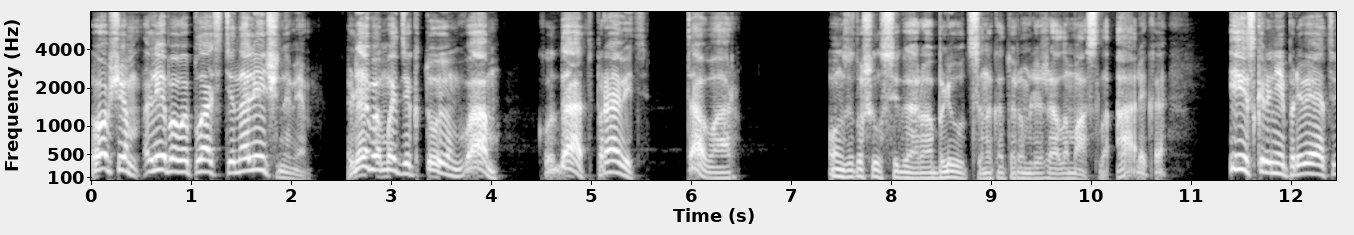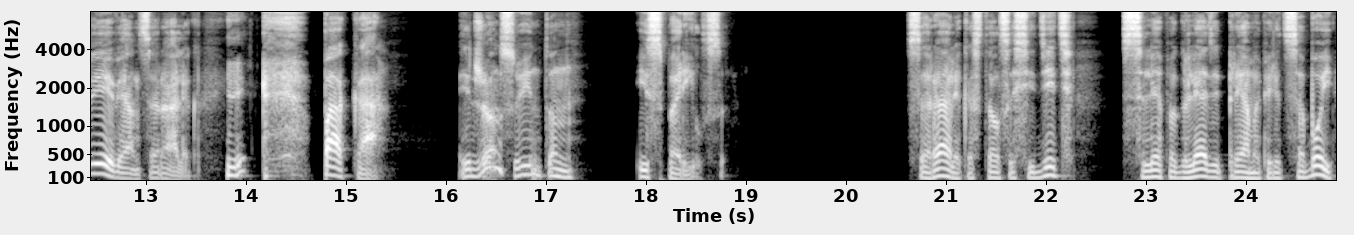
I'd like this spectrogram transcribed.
«В общем, либо вы платите наличными, либо мы диктуем вам, куда отправить товар. Он затушил сигару о блюдце, на котором лежало масло Алика. «Искренний привет, Вивиан, сэр Алик. Пока». И Джон Суинтон испарился. Сэр Алик остался сидеть, слепо глядя прямо перед собой,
